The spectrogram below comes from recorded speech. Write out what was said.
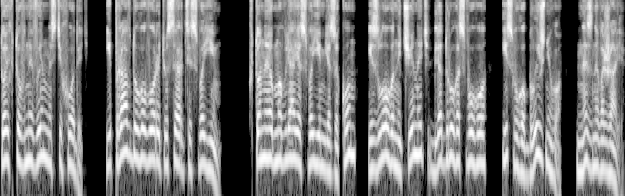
Той, хто в невинності ходить, і правду говорить у серці своїм, хто не обмовляє своїм язиком і злого не чинить для друга свого і свого ближнього не зневажає.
